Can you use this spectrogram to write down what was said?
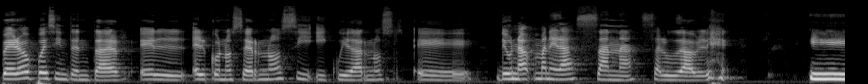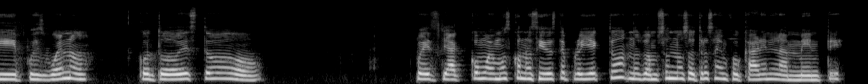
pero pues intentar el, conocernos y, cuidarnos eh, de una manera sana, saludable. Y pues bueno, con todo esto, pues ya como hemos conocido este proyecto, nos vamos a nosotros a enfocar en la mente,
